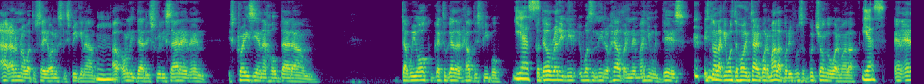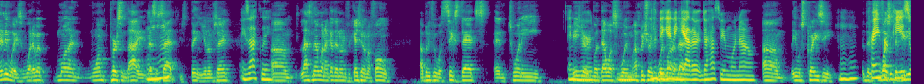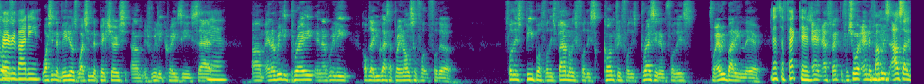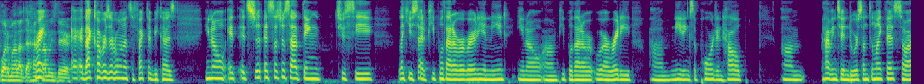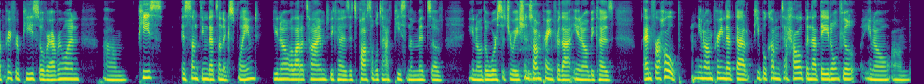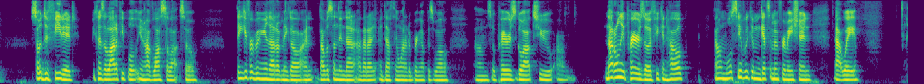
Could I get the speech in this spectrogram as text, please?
I, I don't know what to say, honestly speaking. Um, Mm-hmm. uh, only that it's really sad and, and it's crazy, and I hope that um that we all could get together and help these people Yes. because they already need it was in need of help. And imagine with this, it's not like it was the whole entire Guatemala, but it was a good chunk of Guatemala. Yes. And and anyways, whatever more than one person died, that's Mm-hmm. a sad thing. You know what I'm saying? Exactly. Um, last night when I got the notification on my phone, I believe it was six deaths and twenty injured, Injured. Mm-hmm. but that was way. I'm pretty sure In the beginning, yeah, there, there has to be more now. Um, it was crazy. The- Praying for peace for everybody. Watching the videos, watching the pictures, um, it's really crazy, sad. Yeah. Um, and I really pray, and I really hope that you guys are praying also for for the for these people, for these families, for this country, for this president, for this for everybody in there, That's affected. and affected for sure, and the families outside Guatemala that have Mm-hmm. Right. families there. Uh, that covers everyone that's affected because you know it, it's just it's such a sad thing to see like you said people that are already in need you know um, people that are were already um, needing support and help um, having to endure something like this. So i pray for peace over everyone. Um, peace is something that's unexplained you know a lot of times because it's possible to have peace in the midst of you know the worst situation. So i'm praying for that you know because and for hope you know i'm praying that that people come to help and that they don't feel you know um so defeated because a lot of people you know have lost a lot. So thank you for bringing that up miguel. And that was something that that i, I definitely wanted to bring up as well. Um so prayers go out to um not only prayers though if you can help um we'll see if we can get some information that way.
